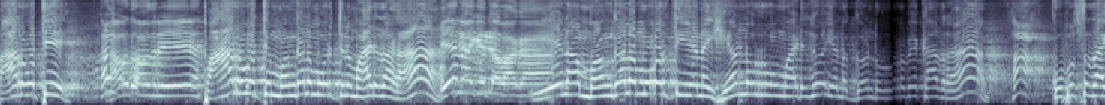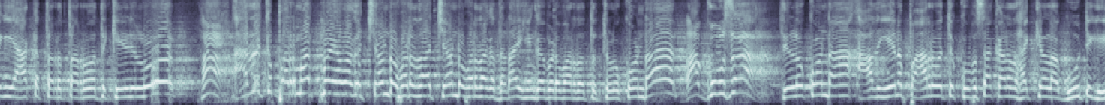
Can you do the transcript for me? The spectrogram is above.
ಪಾರ್ವತಿ. ಹೌದೌದ್ರಿ. ಪಾರ್ವತಿ ಮಂಗಲ ಮೂರ್ತಿನ ಮಾಡಿದಾಗ ಏನಾಗಿದ್ದಾವಾಗ ಏನ ಮಂಗಲ ಮೂರ್ತಿ ಏನ ಹೆಣ್ಣು ಮಾಡಿದ್ಯೋ ಏನ ಗಂಡು ಬರ್ಬೇಕಾದ್ರ ಕುಬುಸದಾಗಿ ಯಾಕೆ ತರ್ತಾರೋ ಅಂತ ಕೇಳಿಲು ಅದಕ್ಕೆ ಪರಮಾತ್ಮ ಯಾವಾಗ ಚೆಂಡು ಹೊಡೆದ ಚೆಂಡು ಹೊಡೆದಾಗ ದಡ ಹಿಂಗ ಬಿಡಬಾರ್ದು ಅಂತ ತಿಳ್ಕೊಂಡ? ಆ ಕುಬುಸ. ತಿಳ್ಕೊಂಡ ಅದ ಏನು ಪಾರ್ವತಿ ಕುಬುಸ ಕಳೆದ ಹಾಕಿಲ್ಲ ಗೂಟಿಗೆ?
